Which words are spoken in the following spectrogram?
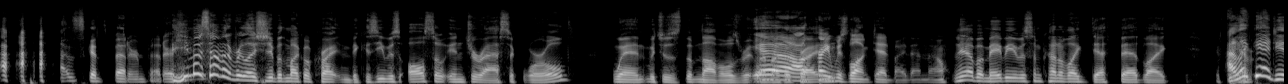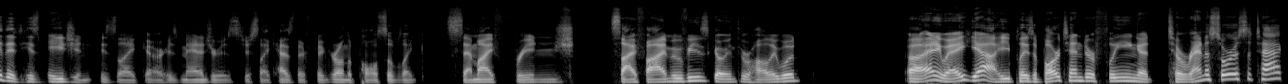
this gets better and better. He must have a relationship with Michael Crichton because he was also in Jurassic World when, which is the novel was written by Michael Yeah, Crichton. Crichton was long dead by then, though. yeah, but maybe it was some kind of like deathbed, like. I like ever- the idea that his agent is like, or his manager is just like has their finger on the pulse of like semi fringe sci fi movies going through Hollywood. Uh, anyway, yeah, he plays a bartender fleeing a Tyrannosaurus attack,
